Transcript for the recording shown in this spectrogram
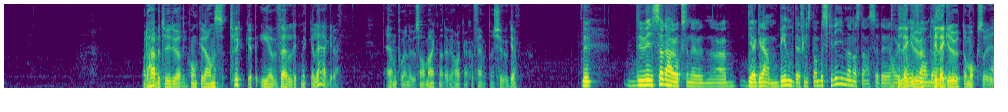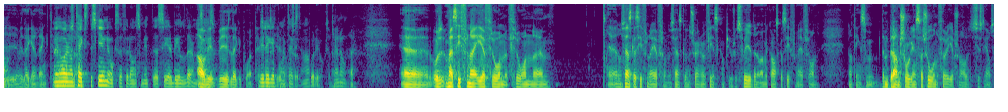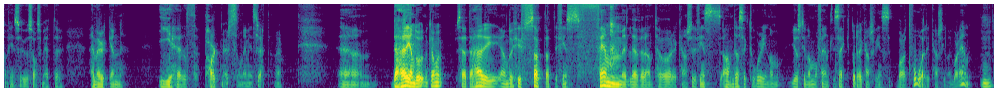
Och det här betyder ju att konkurrenstrycket är väldigt mycket lägre än på en USA-marknad där vi har kanske 15-20. Du, du visade här också nu några diagrambilder. Finns de beskrivna någonstans? Eller har vi, lägger ut, vi lägger ut dem också. I, ja. Vi lägger en länk till Men har du någon textbeskrivning också för de som inte ser bilder? Ja, vi, vi, lägger på en text. Vi lägger på en text, också, ja. på det också. Eh, och de här siffrorna är från, från Eh, Eh, de svenska siffrorna är från den svenska undersökningen och finns Computer Sweden och de amerikanska siffrorna är från någonting som, den branschorganisation för e-journalsystem som finns i USA som heter American E-Health Partners om jag minns rätt. Ehm, det här är ändå, kan man säga att det här är ändå hyfsat att det finns fem leverantörer kanske. Det finns andra sektorer inom just inom offentlig sektor där det kanske finns bara två eller kanske bara en. Mm.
